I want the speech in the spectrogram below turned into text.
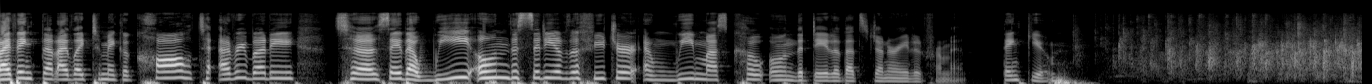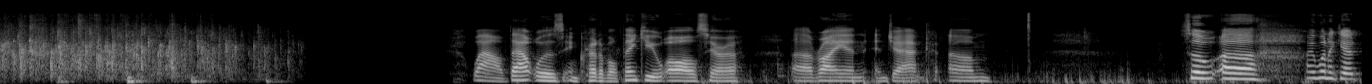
I think that I'd like to make a call to everybody to say that we own the city of the future and we must co own the data that's generated from it. Thank you. Wow, that was incredible. Thank you all, Sarah, uh, Ryan, and Jack. Um, so uh, I want to get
